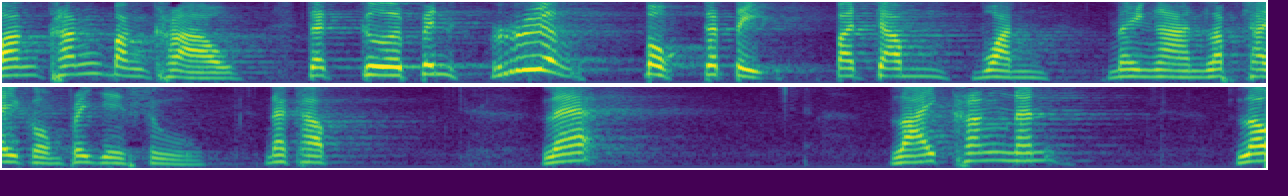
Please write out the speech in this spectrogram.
บางครั้งบางคราว แต่เกิดเป็นเรื่องปกติ ประจำวันในงานรับใช้ของพระเยซูนะครับ และหลายครั้งนั้น เรา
